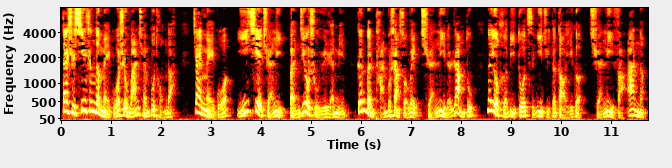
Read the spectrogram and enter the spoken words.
但是新生的美国是完全不同的。在美国，一切权利本就属于人民，根本谈不上所谓权利的让渡，那又何必多此一举地搞一个权利法案呢？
